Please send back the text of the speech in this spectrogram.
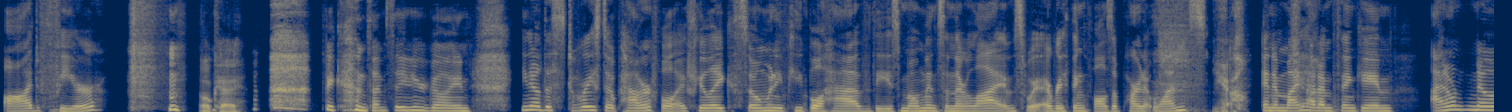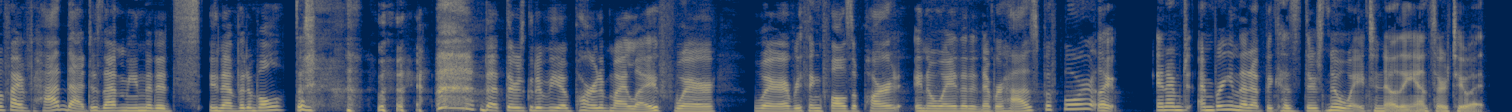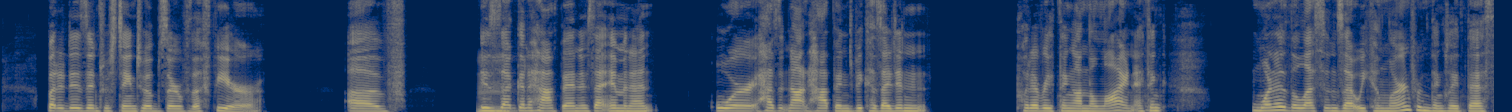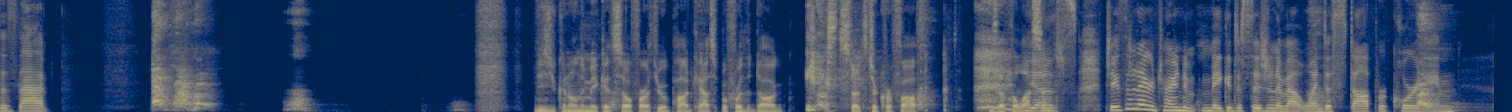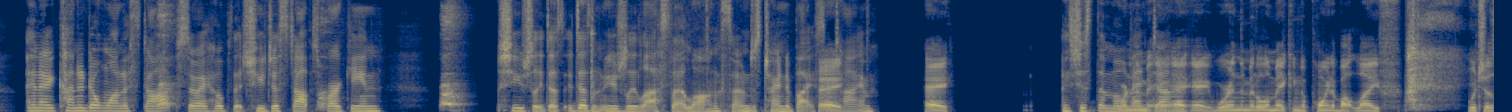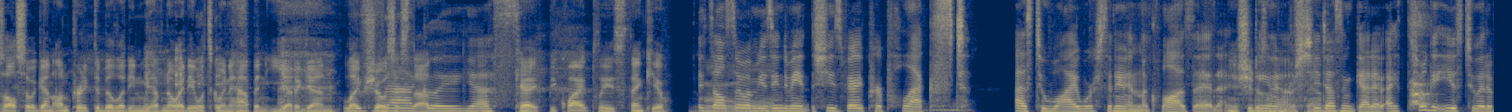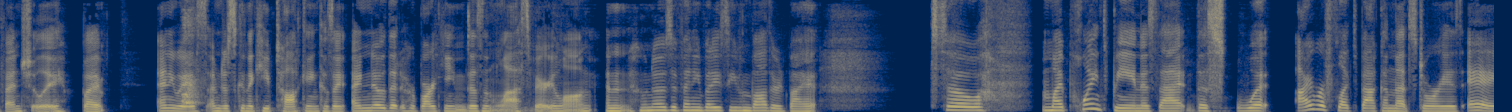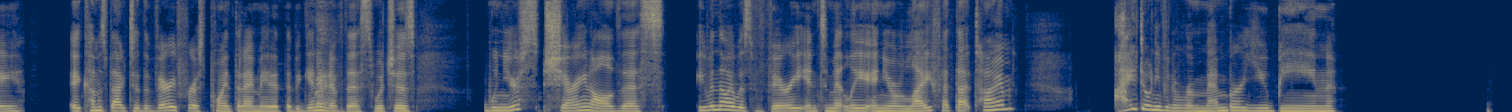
odd fear okay because I'm sitting here going, you know, the story's so powerful. I feel like so many people have these moments in their lives where everything falls apart at once. yeah And in my Yeah. head, I'm thinking, I don't know if I've had that. Does that mean that it's inevitable that, that there's going to be a part of my life where where everything falls apart in a way that it never has before? Like, and I'm I'm bringing that up because there's no way to know the answer to it, but it is interesting to observe the fear of is Mm. that going to happen? Is that imminent? Or has it not happened because I didn't put everything on the line? I think one of the lessons that we can learn from things like this is that you can only make it so far through a podcast before the dog starts to kerfuff is that the lesson Yes. Jason and I are trying to make a decision about when to stop recording. And I kind of don't want to stop. So I hope that she just stops barking. She usually does. It doesn't usually last that long. So I'm just trying to buy some Hey. time. hey It's just the We're the, momentum. hey, hey, we're in the middle of making a point about life, which is also again unpredictability, and we have no idea what's going to happen yet again. Life shows us that. Exactly, Yes. Okay, be quiet, please. Thank you. It's also Oh. amusing to me. She's very perplexed as to why we're sitting in the closet. Yeah, she doesn't you know, understand. She doesn't get it. I, she'll get used to it eventually. But, anyways, I'm just going to keep talking because I, I know that her barking doesn't last very long. And who knows if anybody's even bothered by it. So, my point being is that this, what I reflect back on that story is A, it comes back to the very first point that I made at the beginning of this, which is when you're sharing all of this, even though I was very intimately in your life at that time, I don't even remember you being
